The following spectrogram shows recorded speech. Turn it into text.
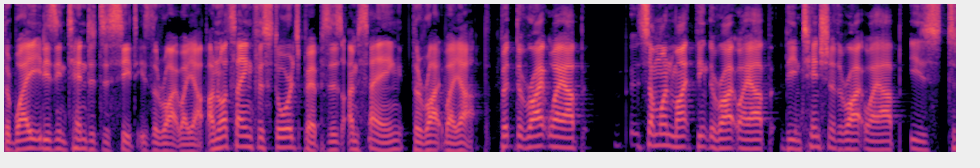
The way it is intended to sit is the right way up. I'm not saying for storage purposes. I'm saying the right way up. But the right way up, someone might think the right way up. The intention of the right way up is to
